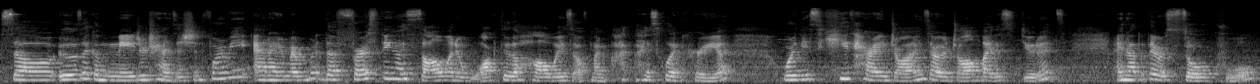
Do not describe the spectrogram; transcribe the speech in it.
So it was like a major transition for me. And I remember the first thing I saw when I walked through the hallways of my high school in Korea were these Keith Haring drawings that were drawn by the students. And I thought they were so cool.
